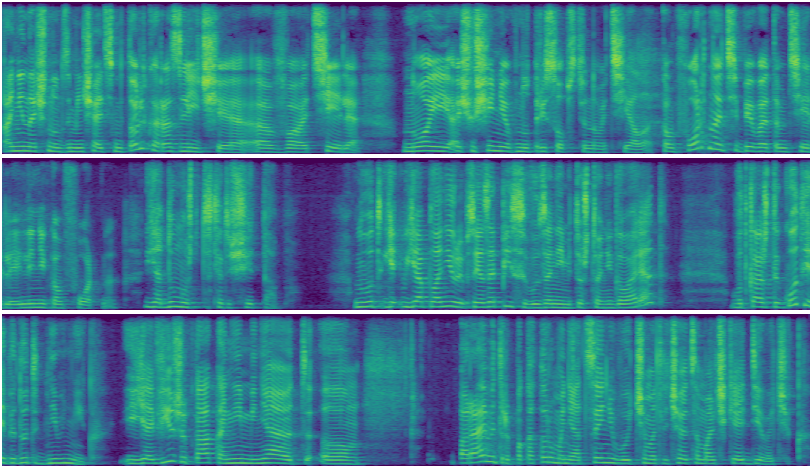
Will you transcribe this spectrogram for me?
они начнут замечать не только различия э, в теле, но и ощущение внутри собственного тела. Комфортно тебе в этом теле или некомфортно? Я думаю, что это следующий этап. Ну вот я, я планирую, я записываю за ними то, что они говорят. Вот каждый год я веду этот дневник. И я вижу, как они меняют э, параметры, по которым они оценивают, чем отличаются мальчики от девочек.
